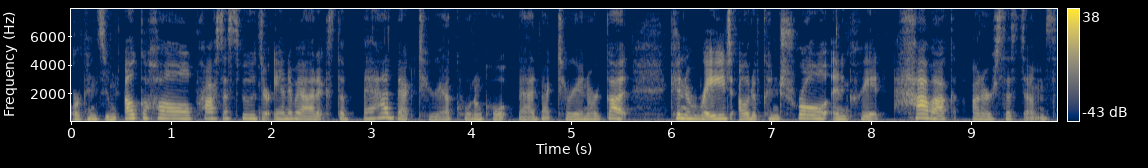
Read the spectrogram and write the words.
or consumed alcohol, processed foods, or antibiotics, the bad bacteria, quote unquote, bad bacteria in our gut, can rage out of control and create havoc on our systems.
